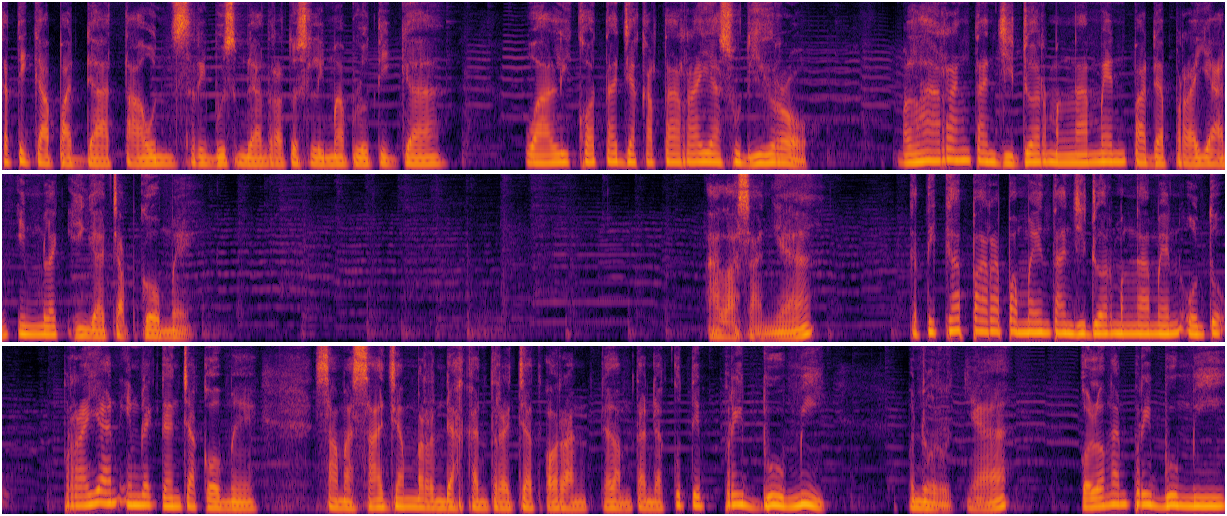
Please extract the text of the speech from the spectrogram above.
ketika pada tahun 1953 Wali Kota Jakarta Raya Sudiro melarang Tanjidor mengamen pada perayaan Imlek hingga Cap Gome. Alasannya, ketika para pemain Tanjidor mengamen untuk perayaan Imlek dan Cap Gome sama saja merendahkan derajat orang dalam tanda kutip pribumi. Menurutnya, golongan pribumi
